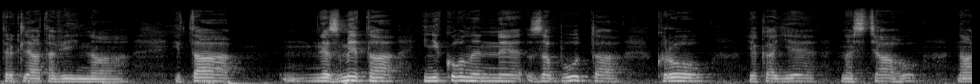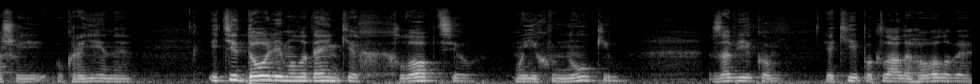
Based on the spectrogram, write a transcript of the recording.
треклята війна, і та м, незмита і ніколи не забута кров, яка є на стягу нашої України. І ті долі молоденьких хлопців, моїх внуків за віком, які поклали голови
